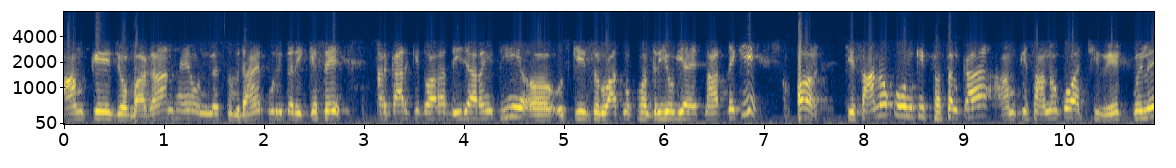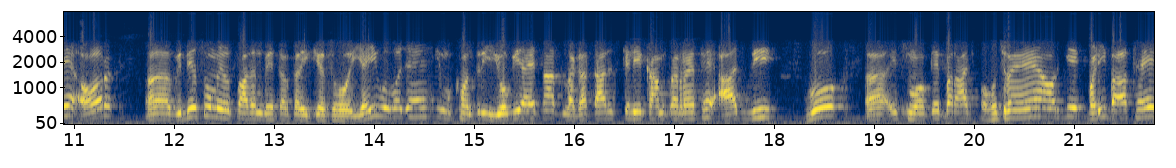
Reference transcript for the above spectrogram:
आम के जो बागान है, उनमें सुविधाएँ पूरी तरीके से सरकार के द्वारा दी जा रही थी उसकी शुरुआत मुख्यमंत्री योगी आदित्यनाथ ने की और किसानों को उनकी फ़सल का, आम किसानों को अच्छी रेट मिले और विदेशों में उत्पादन बेहतर तरीके से हो। यही वो वजह है कि मुख्यमंत्री योगी आदित्यनाथ लगातार इसके लिए काम कर रहे थे। आज भी वो इस मौके पर आज पहुँच रहे हैं और ये एक बड़ी बात है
